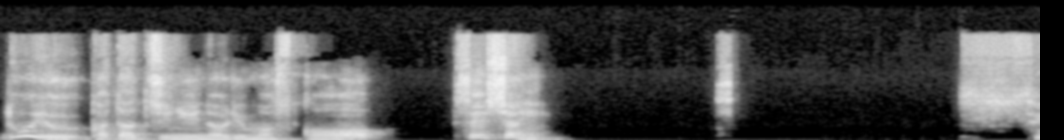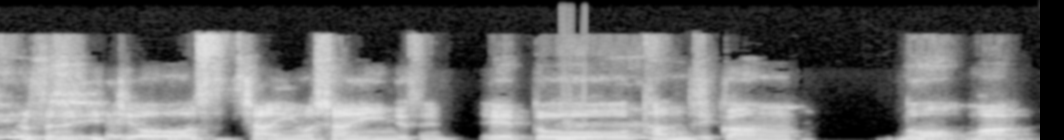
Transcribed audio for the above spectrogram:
どういう形になりますか？正社員。そうですね。一応、社員は社員ですね。えっ、うとん、短時間の、まあ、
